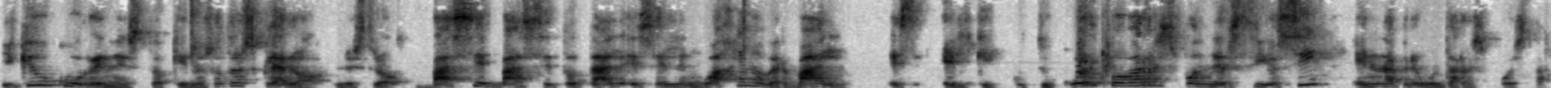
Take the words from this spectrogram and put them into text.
¿Y qué ocurre en esto? Que nosotros, claro, nuestro base, base total es el lenguaje no verbal, es el que tu cuerpo va a responder sí o sí en una pregunta-respuesta.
